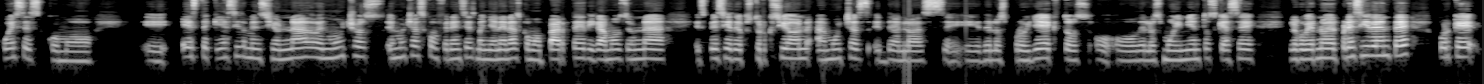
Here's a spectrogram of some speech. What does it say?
jueces como eh, este que ya ha sido mencionado en, muchos, en muchas conferencias mañaneras como parte, digamos, de una especie de obstrucción a muchas de, las, eh, de los proyectos o, de los movimientos que hace el gobierno del presidente, porque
